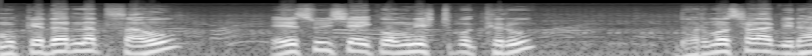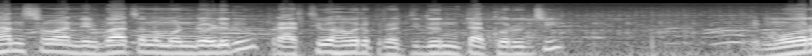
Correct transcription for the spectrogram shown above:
ମୁଁ କେଦାରନାଥ ସାହୁ ଏସ୍ୟୁସିଆଇ କମ୍ୟୁନିଷ୍ଟ ପକ୍ଷରୁ ଧର୍ମଶାଳା ବିଧାନସଭା ନିର୍ବାଚନ ମଣ୍ଡଳୀରୁ ପ୍ରାର୍ଥୀ ଭାବରେ ପ୍ରତିଦ୍ୱନ୍ଦିତା କରୁଛି। ମୋର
